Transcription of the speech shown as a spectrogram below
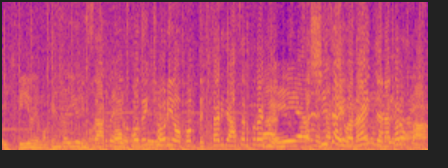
HP 有利も健在有利もさあここで距離を取って2人でアサルトライフル。さあ資材はないんじゃなかろうか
